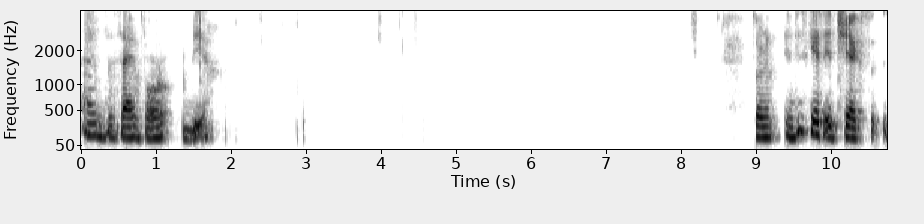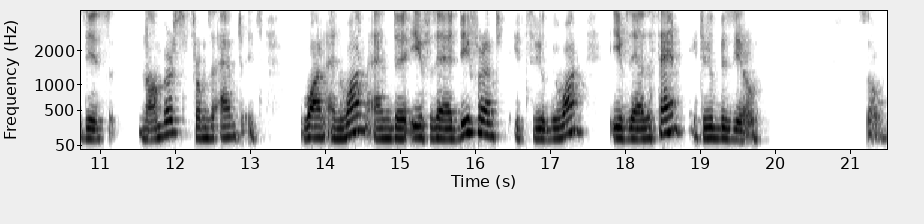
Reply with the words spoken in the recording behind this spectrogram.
And the same for B. So in, in this case, it checks these numbers from the end. It's 1 and 1 and uh, if they are different it will be 1 if they are the same it will be 0 so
